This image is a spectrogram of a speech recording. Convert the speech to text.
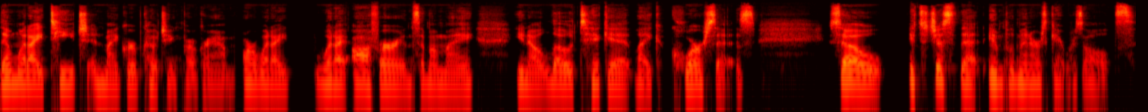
than what I teach in my group coaching program or what I what I offer in some of my, you know, low ticket like courses. So, it's just that implementers get results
